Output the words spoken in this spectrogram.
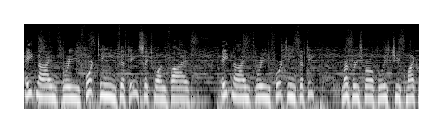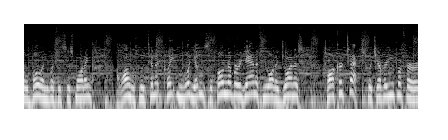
893 1450. 615 893 1450. Murfreesboro Police Chief Michael Bowen with us this morning, along with Lieutenant Clayton Williams. The phone number again, if you want to join us, talk or text, whichever you prefer,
